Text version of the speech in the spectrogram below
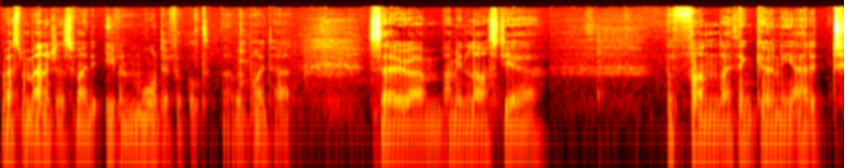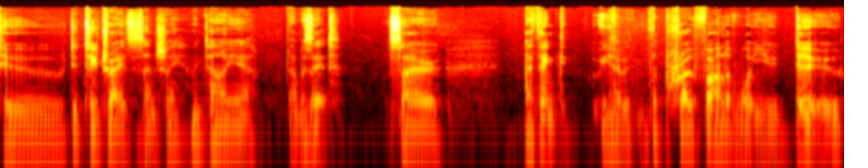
Investment managers find it even more difficult. I would point out. So um, I mean, last year the fund I think only added two did two trades essentially the entire year. That was it. So I think you know the profile of what you do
